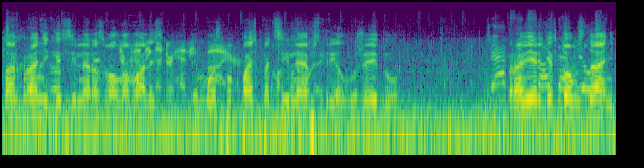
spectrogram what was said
Тут охранники сильно разволновались. Ты можешь попасть под сильный обстрел. Уже иду. Проверьте в том здании.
